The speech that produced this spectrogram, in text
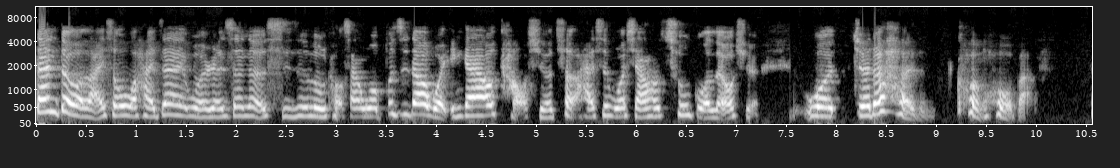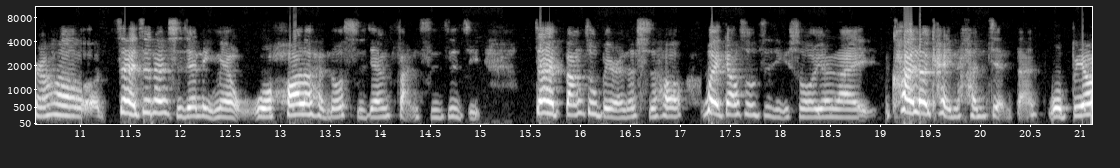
但对我来说，我还在我人生的十字路口上，我不知道我应该要考学测，还是我想要出国留学，我觉得很困惑吧。然后在这段时间里面，我花了很多时间反思自己，在帮助别人的时候，我也告诉自己说，原来快乐可以很简单，我不用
